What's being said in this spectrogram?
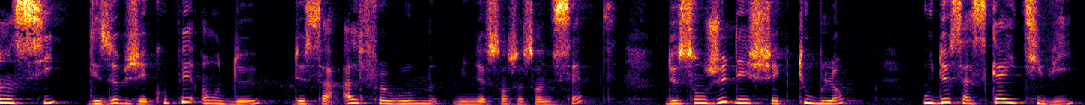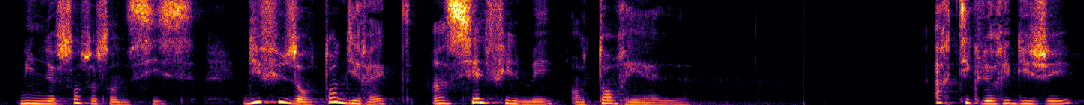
Ainsi, des objets coupés en deux de sa Alpha Room 1967, de son jeu d'échecs tout blanc ou de sa Sky TV 1966, diffusant en direct un ciel filmé en temps réel. Article rédigé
